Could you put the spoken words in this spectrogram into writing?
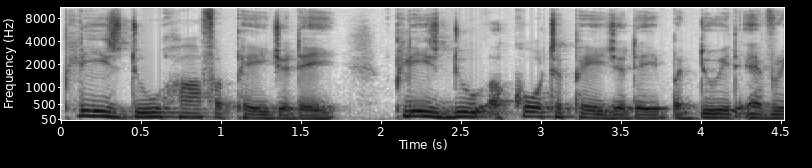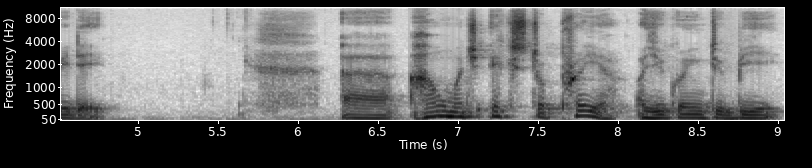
Please do half a page a day. Please do a quarter page a day, but do it every day. Uh, how much extra prayer are you going to be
